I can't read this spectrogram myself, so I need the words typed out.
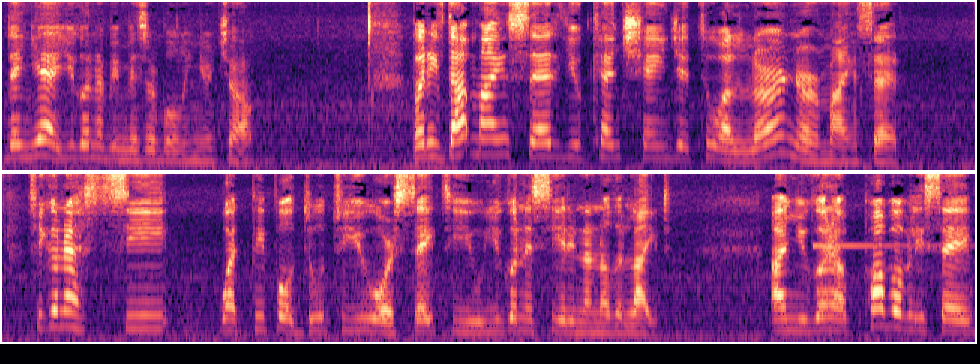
then yeah, you're going to be miserable in your job. But if that mindset, you can change it to a learner mindset. So you're going to see what people do to you or say to you, you're going to see it in another light. And you're going to probably say,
